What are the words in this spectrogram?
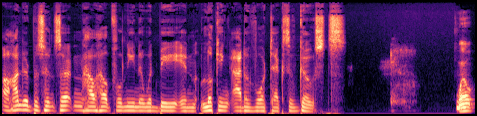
a 100% certain how helpful Nina would be in looking at a vortex of ghosts. Well,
